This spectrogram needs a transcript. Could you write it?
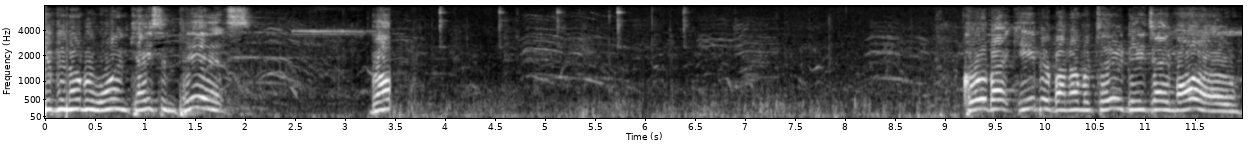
Give to number one, Kason Pitts. Brought Quarterback keeper by number two, DJ Morrow.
